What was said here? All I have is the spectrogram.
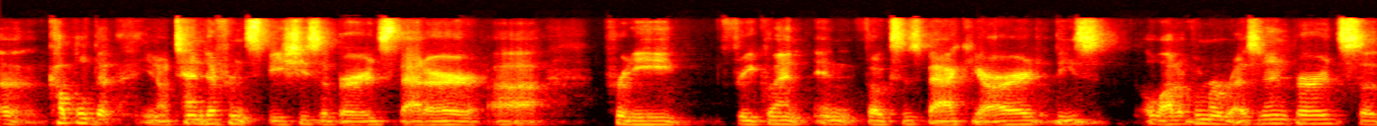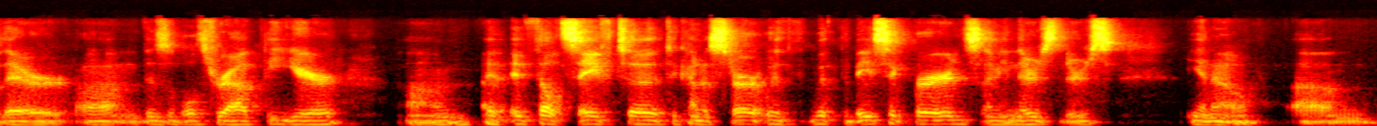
a couple you know 10 different species of birds that are uh, pretty frequent in folks' backyard. These a lot of them are resident birds so they're um, visible throughout the year. Um, I, it felt safe to, to kind of start with with the basic birds. I mean there's there's you know um,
